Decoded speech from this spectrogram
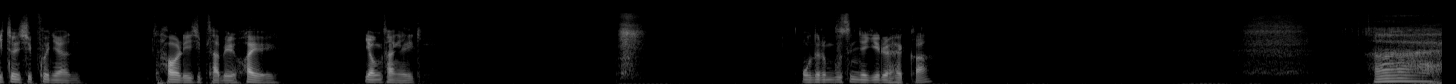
2019년 4월 23일 화요일 영상 일기. 오늘은 무슨 얘기를 할까? 아...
